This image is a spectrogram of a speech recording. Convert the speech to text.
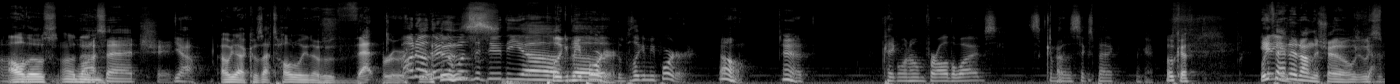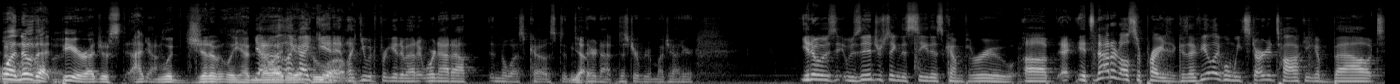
all those. Oh, then- Wasatch. Yeah. oh yeah, because I totally know who that brewer. Oh no, they're the ones that do the uh, Polygamy the, porter. The polygamy porter. Oh, Yeah. Take one home for all the wives. It's coming in a six pack. Okay. okay. We've had it on the show. It was Well, I know while, that but- beer. I just I Yeah. legitimately had Yeah, no like idea. Like I get it. Like you would forget about it. We're not out in the West Coast, and Yeah. they're not distributed much out here. You know, it was, it was interesting to see this come through. Uh, it's not at all surprising because I feel like when we started talking about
